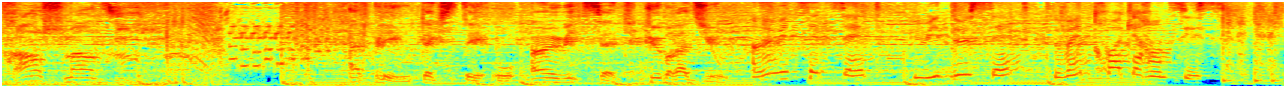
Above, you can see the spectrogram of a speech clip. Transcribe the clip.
Franchement dit. Appelez ou textez au 187 Cube Radio. 1877 827 2346.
